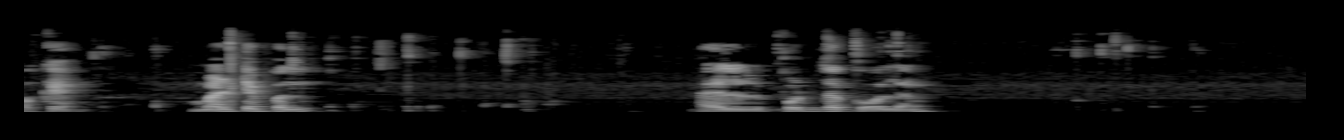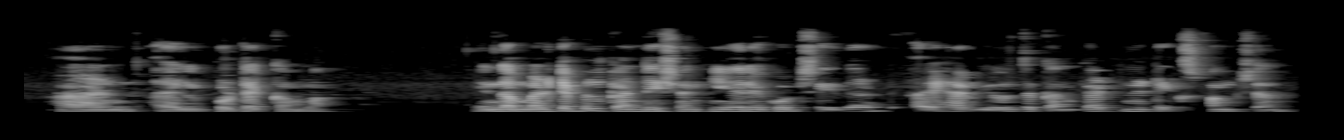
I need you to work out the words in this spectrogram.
okay multiple. I'll put the colon and I'll put a comma. In the multiple condition here you could see that I have used the concatenate x function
